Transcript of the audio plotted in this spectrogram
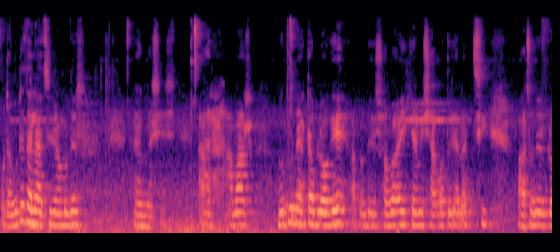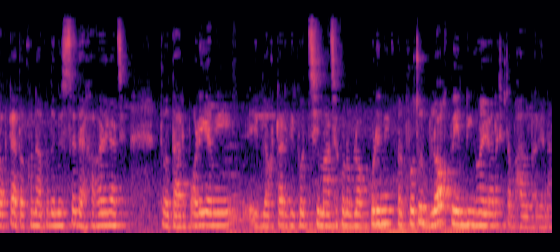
মোটামুটি তাহলে আজকে আমাদের রান্না শেষ। আর আমার নতুন একটা ব্লগে আপনাদের সবাইকে আমি স্বাগত জানাচ্ছি। পাচনের ব্লগটা এতক্ষণে আপনাদের নিশ্চয়ই দেখা হয়ে গেছে। তো তারপরেই আমি এই ব্লগটা আর কি করছি। মাঝে কোনো ব্লগ করিনি, কারণ প্রচুর ব্লগ পেন্ডিং হয়ে গেলে সেটা ভালো লাগে না।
